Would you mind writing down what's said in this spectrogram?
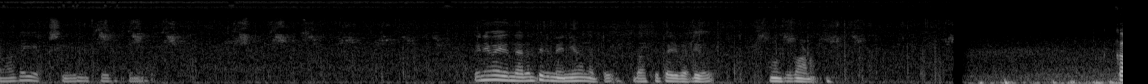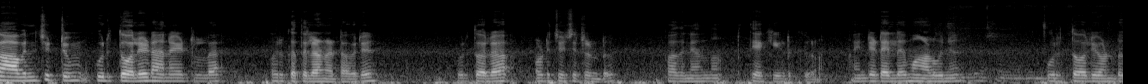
നാഗയക്ഷിയും ഒക്കെ ഇരിക്കുന്നത്. ഇനി വൈകുന്നേരം തിരുമേനി വന്നിട്ട് ബാക്കി പരിപാടികൾ നമുക്ക് കാണാം. കാവിന് ചുറ്റും കുരുത്തോല ഇടാനായിട്ടുള്ള ഒരുക്കത്തിലാണ് കേട്ടോ അവർ. കുരുത്തോല ഒടിച്ചു വെച്ചിട്ടുണ്ട്. അപ്പോൾ അതിനെ ഒന്ന് വൃത്തിയാക്കി എടുക്കുകയാണ്. അതിന്റെ ഇടയിൽ മാളുവിന് കുരുത്തോല കൊണ്ട്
